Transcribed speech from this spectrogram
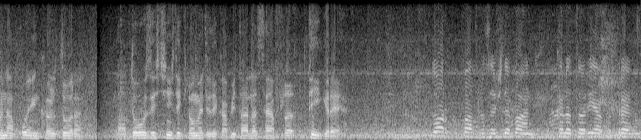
Înapoi în căldură. La 25 de kilometri de capitală se află Tigre. Doar cu 40 de bani călătoria cu trenul.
